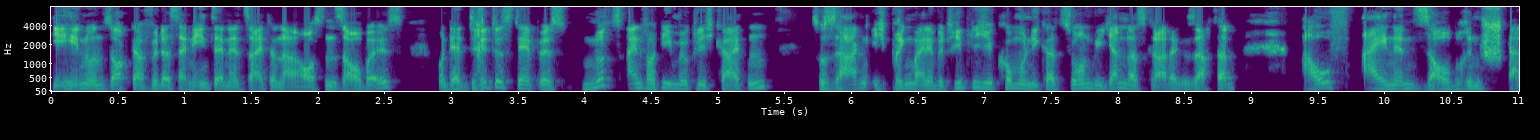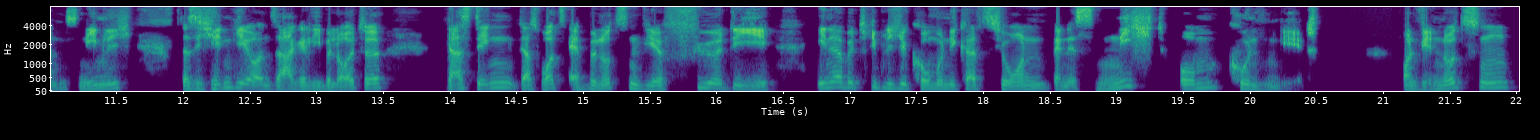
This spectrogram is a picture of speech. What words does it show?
geh hin und sorg dafür, dass deine Internetseite nach außen sauber ist. Und der dritte Step ist, nutz einfach die Möglichkeiten, zu sagen, ich bringe meine betriebliche Kommunikation, wie Jan das gerade gesagt hat, auf einen sauberen Stand. Nämlich, dass ich hingehe und sage, liebe Leute, das Ding, das WhatsApp benutzen wir für die innerbetriebliche Kommunikation, wenn es nicht um Kunden geht. Und wir nutzen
